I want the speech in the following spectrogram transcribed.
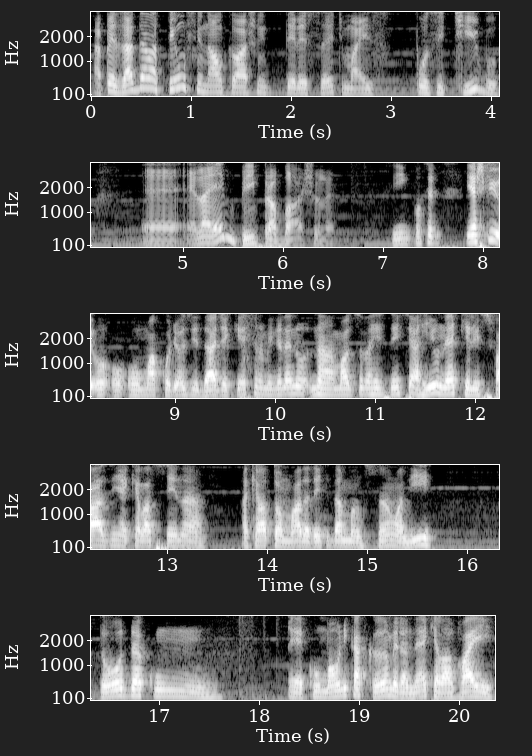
Apesar dela ter um final que eu acho interessante, mais positivo, é, ela é bem para baixo, né? Sim, com certeza. E acho que uma curiosidade aqui, se não me engano, é no, na Maldição da Residência Rio, né? Que eles fazem aquela cena, aquela tomada dentro da mansão ali, toda com, é, com uma única câmera, né? Que ela vai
